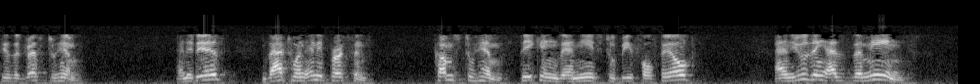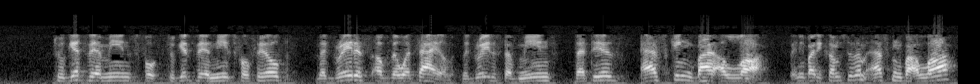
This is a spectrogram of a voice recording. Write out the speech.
It is addressed to him. And it is that when any person comes to him seeking their needs to be fulfilled and using as the means to get their means to get their needs fulfilled the greatest of the wasail, the greatest of means, that is asking by Allah. If anybody comes to them asking by Allah,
